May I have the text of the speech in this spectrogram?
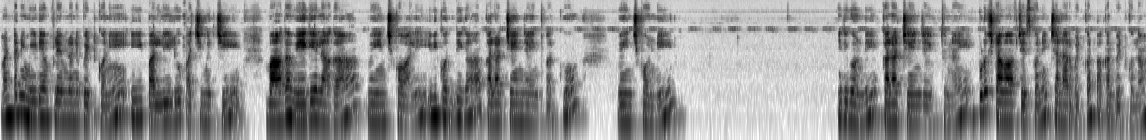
మంటని మీడియం ఫ్లేమ్‌లోనే పెట్టుకొని ఈ పల్లీలు, పచ్చిమిర్చి బాగా వేగేలాగా వేయించుకోవాలి. ఇవి కొద్దిగా కలర్ చేంజ్ అయ్యేంత వరకు వేయించుకోండి. ఇదిగోండి కలర్ చేంజ్ అవుతున్నాయి. ఇప్పుడు స్టవ్ ఆఫ్ చేసుకొని చల్లారబెట్టుకొని పక్కన పెట్టుకుందాం.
